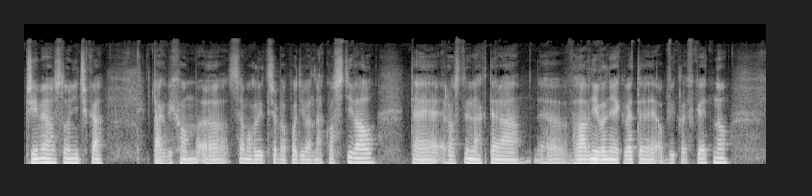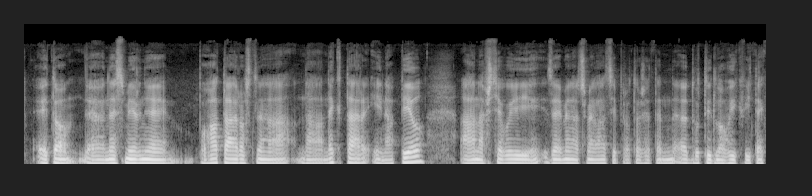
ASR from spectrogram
přímého sluníčka, tak bychom eh, se mohli třeba podívat na kostival. To je rostlina, která eh, v hlavní vlně kvete obvykle v květnu. Je to eh, nesmírně bohatá rostlina na nektar i na pil a navštěvují zejména čmeláci, protože ten dutý dlouhý kvítek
